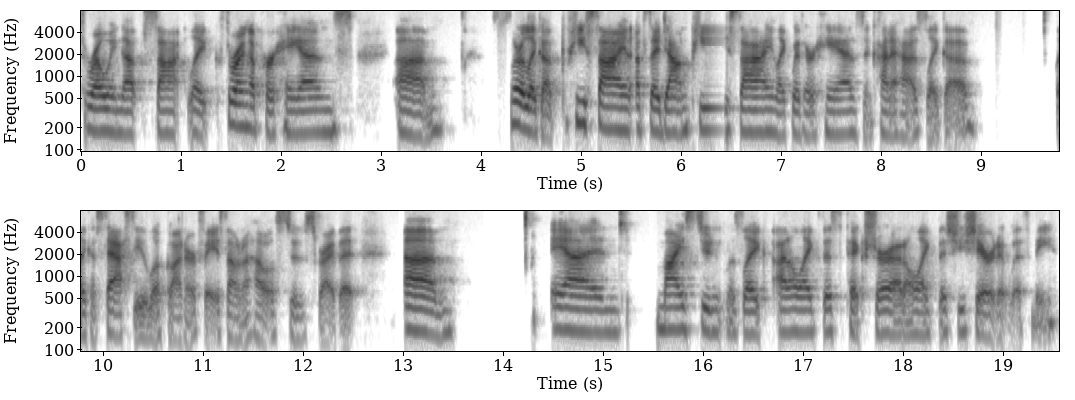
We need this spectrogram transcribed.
throwing up sign, like throwing up her hands um, sort of like a peace sign upside down peace sign like with her hands and kind of has like a like a sassy look on her face. I don't know how else to describe it. Um, and my student was like i don't like this picture. I don't like that she shared it with me.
